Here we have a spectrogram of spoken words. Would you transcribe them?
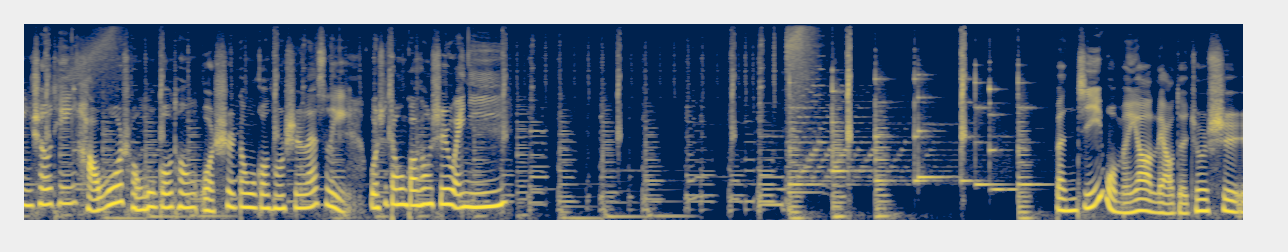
迎收听好窝宠物沟通，我是动物沟通师 Leslie，我是动物沟通师维尼。本集我们要聊的就是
